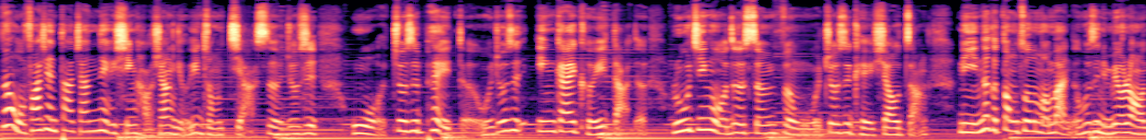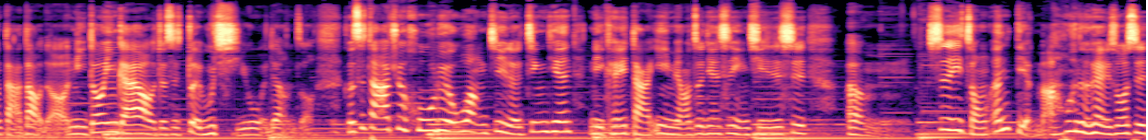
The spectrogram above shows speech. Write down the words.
那我发现大家内心好像有一种假设，就是我就是配的，我就是应该可以打的。如今我这个身份，我就是可以嚣张。你那个动作那么慢的，或是你没有让我打到的哦，你都应该要就是对不起我这样子哦。可是大家却忽略忘记了，今天你可以打疫苗这件事情，其实是。嗯，是一种恩典嘛，或者可以说是，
